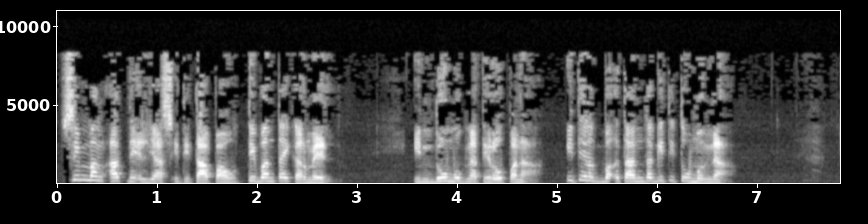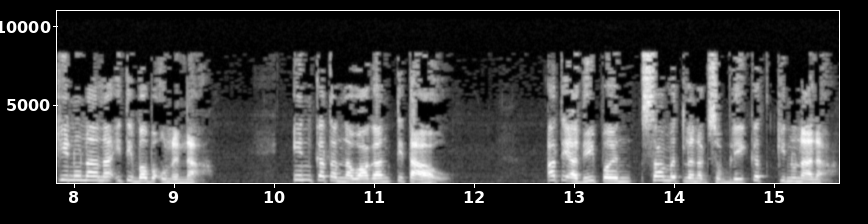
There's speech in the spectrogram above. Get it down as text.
simmang at ni Elias iti tapaw ti bantay Carmel. Indumog na tirupa na, iti nagbaetan dagiti tumeng na. Kinuna na iti babaunan na. Inkatan nawagan ti tao. Ati adipen, samet la nagsubli kat kinunana.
